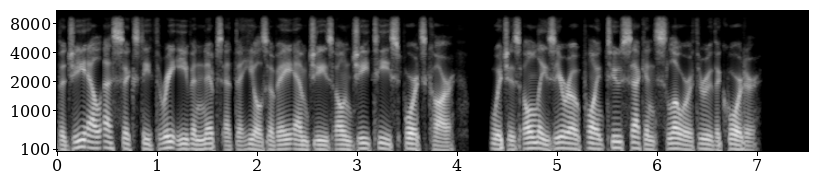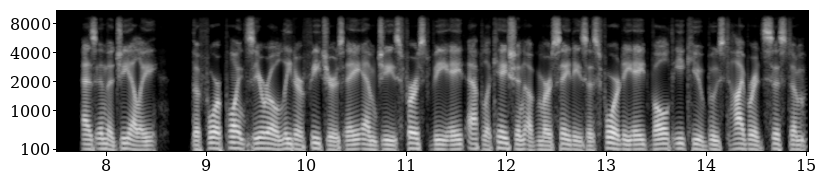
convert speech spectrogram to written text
The GLS 63 even nips at the heels of AMG's own GT sports car, which is only 0.2 seconds slower through the quarter. As in the GLE, the 4.0-liter features AMG's first V8 application of Mercedes' 48-volt EQ boost hybrid system,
